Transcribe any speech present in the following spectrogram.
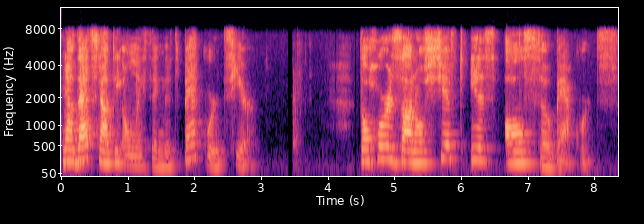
Now that's not the only thing that's backwards here. The horizontal shift is also backwards.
